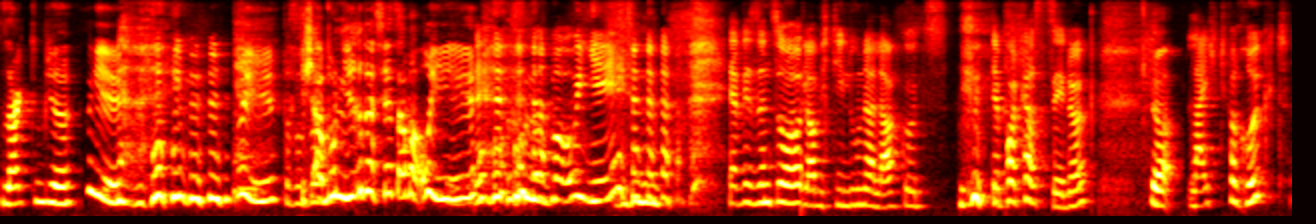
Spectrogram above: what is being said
sagte mir, oh je, oh je. Das ist Ich so- abonniere das jetzt, aber oh je. Aber oh je. ja, wir sind so, glaube ich, die Luna Lovegoods der Podcast-Szene. Ja, Leicht verrückt,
